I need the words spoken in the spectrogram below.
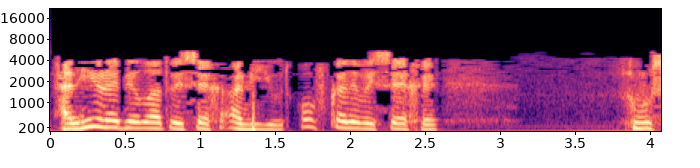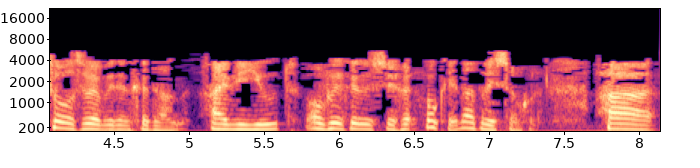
En hier hebben we, laten we zeggen, aviut. Of kunnen we zeggen, zoals we hebben gedaan, aviut. Of we kunnen zeggen, oké, okay, laten we zeggen, a,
